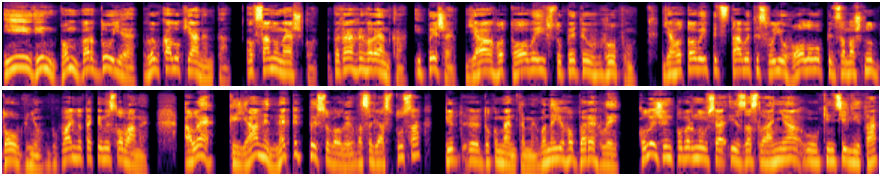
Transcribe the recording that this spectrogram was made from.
І він бомбардує Левка Лук'яненка, Оксану Мешко, Петра Григоренка і пише: Я готовий вступити в групу. Я готовий підставити свою голову під замашну довбню, буквально такими словами. Але кияни не підписували Василя Стуса під е, документами. Вони його берегли. Коли ж він повернувся із заслання у кінці літа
